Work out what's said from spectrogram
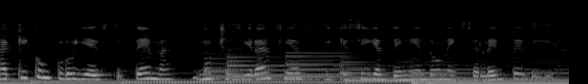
Aquí concluye este tema. Muchas gracias y que sigan teniendo un excelente día.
